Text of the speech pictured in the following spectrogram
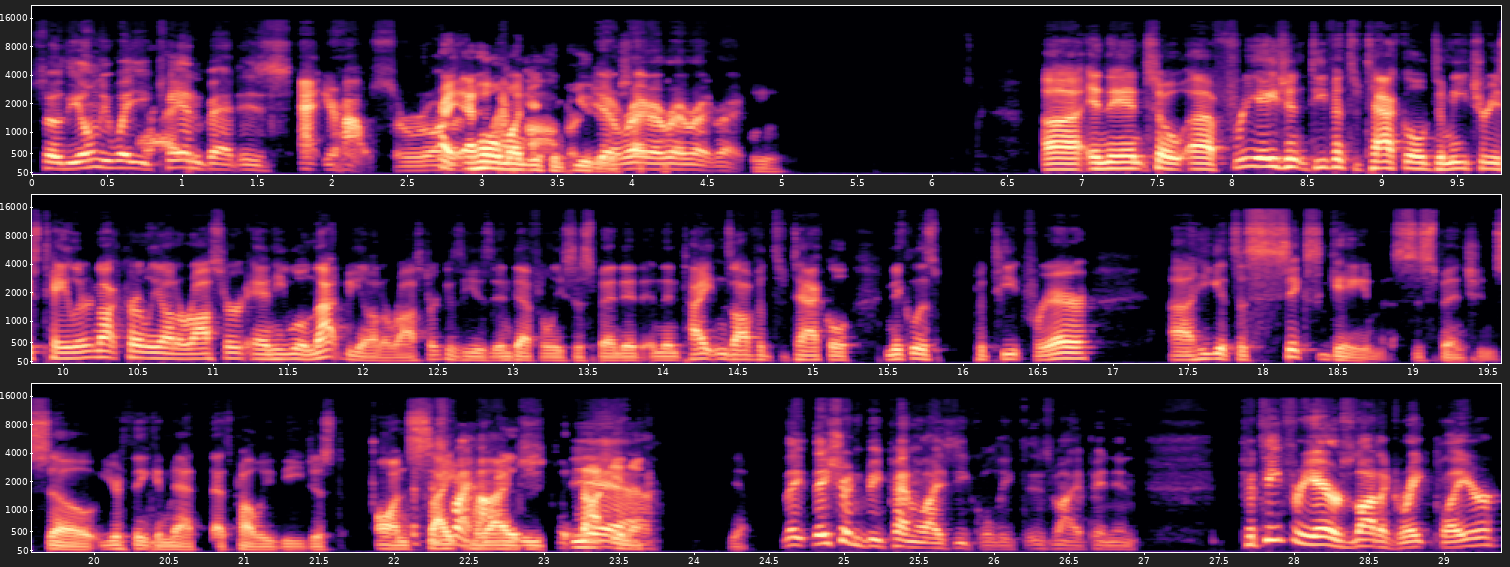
So the only way you right. can bet is at your house or right at home on your computer. yeah, right, right, right, right, right. Mm. Uh, and then, so uh, free agent defensive tackle Demetrius Taylor, not currently on a roster, and he will not be on a roster because he is indefinitely suspended. And then Titans offensive tackle Nicholas Petit Frere uh, he gets a six game suspension. So you're thinking, Matt, that's probably the just on site variety, not yeah. in a. Yeah. They, they shouldn't be penalized equally, is my opinion. Petit Frere is not a great player,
